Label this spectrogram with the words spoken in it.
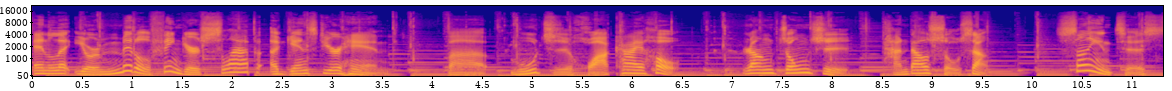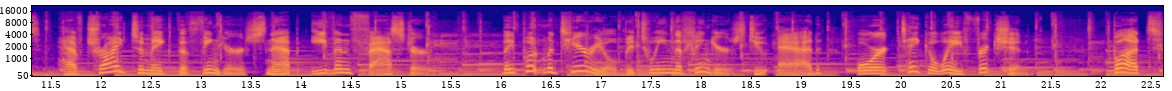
and let your middle finger slap against your hand. 把拇指划开后，让中指弹到手上。Scientists have tried to make the finger snap even faster. They put material between the fingers to add or take away friction. But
